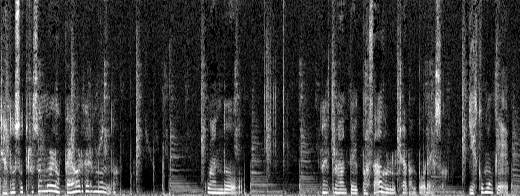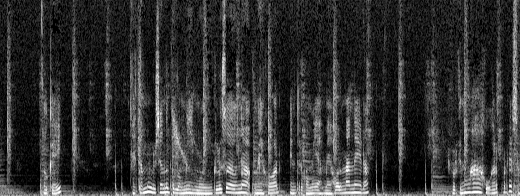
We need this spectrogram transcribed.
ya nosotros somos lo peor del mundo. Cuando nuestros antepasados lucharon por eso. Y es como que, ok, estamos luchando por lo mismo, incluso de una mejor, entre comillas, mejor manera. ¿Por qué no vas a jugar por eso?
